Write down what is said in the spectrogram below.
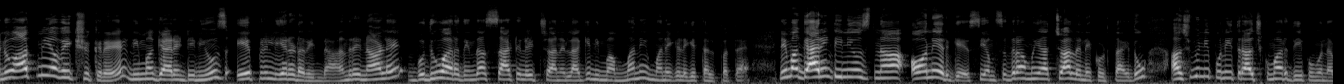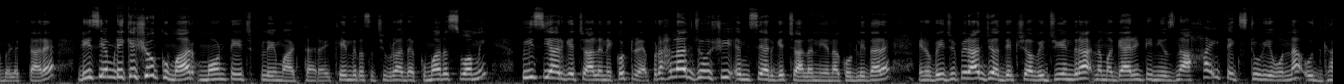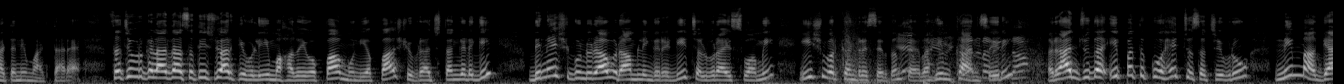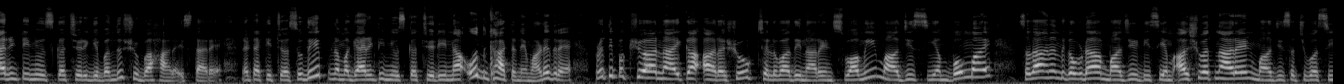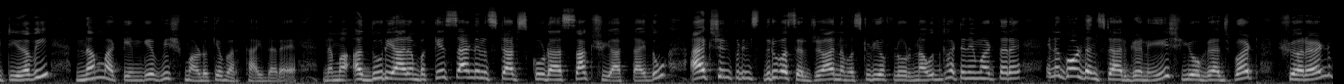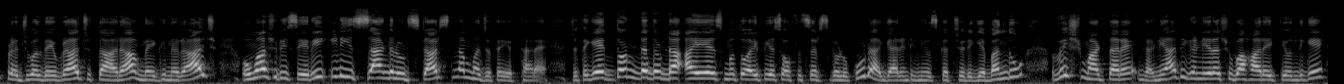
ಇನ್ನು ಆತ್ಮೀಯ ವೀಕ್ಷಕರೇ, ನಿಮ್ಮ ಗ್ಯಾರಂಟಿ ನ್ಯೂಸ್ ಏಪ್ರಿಲ್ ಎರಡರಿಂದ, ಅಂದ್ರೆ ನಾಳೆ ಬುಧವಾರದಿಂದ ಸ್ಯಾಟಲೈಟ್ ಚಾನೆಲ್ ಆಗಿ ನಿಮ್ಮ ಮನೆ ಮನೆಗಳಿಗೆ ತಲುಪುತ್ತೆ. ನಿಮ್ಮ ಗ್ಯಾರಂಟಿ ನ್ಯೂಸ್ನ ಆನ್ ಏರ್ಗೆ ಸಿಎಂ ಸಿದ್ದರಾಮಯ್ಯ ಚಾಲನೆ ಕೊಡ್ತಾ ಇದ್ದು, ಅಶ್ವಿನಿ ಪುನೀತ್ ರಾಜ್ಕುಮಾರ್ ದೀಪವನ್ನು ಬೆಳಗ್ತಾರೆ. DCM DK Shivakumar montage play ಮಾಡ್ತಾರೆ. ಕೇಂದ್ರ ಸಚಿವರಾದ ಕುಮಾರಸ್ವಾಮಿ ಪಿಸಿಆರ್ಗೆ ಚಾಲನೆ ಕೊಟ್ಟರೆ ಪ್ರಹ್ಲಾದ್ ಜೋಶಿ ಎಂಸಿಆರ್ಗೆ ಚಾಲನೆಯನ್ನು ಕೊಡಲಿದ್ದಾರೆ. ಇನ್ನು ಬಿಜೆಪಿ ರಾಜ್ಯ ಅಧ್ಯಕ್ಷ ವಿಜಯೇಂದ್ರ ನಮ್ಮ ಗ್ಯಾರಂಟಿ ನ್ಯೂಸ್ನ ಹೈಟೆಕ್ ಸ್ಟುಡಿಯೋವನ್ನ ಉದ್ಘಾಟನೆ ಮಾಡ್ತಾರೆ. ಸಚಿವರುಗಳಾದ ಸತೀಶ್ ಜಾರಕಿಹೊಳಿ ಮಹದೇವಪ್ಪ ಮುನಿಯಪ್ಪ ಶಿವರಾಜ್ ತಂಗಡಗಿ ದಿನೇಶ್ ಗುಂಡೂರಾವ್ ರಾಮಲಿಂಗರೆಡ್ಡಿ ಚಲುವರಾಯಸ್ವಾಮಿ ಈಶ್ವರ್ ಖಂಡ್ರೆ ಸೇರಿದಂತೆ ರಹೀಂ ಖಾನ್ ಸೇರಿ ರಾಜ್ಯದ ಇಪ್ಪತ್ತಕ್ಕೂ ಹೆಚ್ಚು ಸಚಿವರು ನಿಮ್ಮ ಗ್ಯಾರಂಟಿ ನ್ಯೂಸ್ ಕಚೇರಿಗೆ ಬಂದು ಶುಭ ಹಾರೈಸ್ತಾರೆ. ನಟ ಕಿಚ್ಚ ಸುದೀಪ್ ನಮ್ಮ ಗ್ಯಾರಂಟಿ ನ್ಯೂಸ್ ಕಚೇರಿನ ಉದ್ಘಾಟನೆ ಮಾಡಿದ್ರೆ ಪ್ರತಿಪಕ್ಷ ನಾಯಕ ಆರ್ ಅಶೋಕ್ ಚಲವಾದಿ ನಾರಾಯಣ ಸ್ವಾಮಿ ಮಾಜಿ ಸಿಎಂ ಬೊಮ್ಮಾಯಿ ಸದಾನಂದ ಗೌಡ ಮಾಜಿ ಡಿಸಿಎಂ ಅಶ್ವಥ್ ನಾರಾಯಣ್ ಮಾಜಿ ಸಚಿವ ಸಿಟಿ ರವಿ ನಮ್ಮ ಟೀಮ್ಗೆ ವಿಶ್ ಮಾಡೋಕೆ ಬರ್ತಾ ಇದ್ದಾರೆ. ನಮ್ಮ ಅದ್ದೂರಿ ಆರಂಭಕ್ಕೆ ಸ್ಯಾಂಡಲ್ ಸ್ಟಾರ್ಸ್ ಕೂಡ ಸಾಕ್ಷಿಯಾಗ್ತಾ ಇದ್ದು ಆಕ್ಷನ್ ಪ್ರಿನ್ಸ್ ಧ್ರುವ ಸರ್ಜಾ ನಮ್ಮ ಸ್ಟುಡಿಯೋ ಫ್ಲೋರ್ನ ಉದ್ಘಾಟನೆ ಮಾಡ್ತಾರೆ. ಇನ್ನು ಗೋಲ್ಡನ್ ಸ್ಟಾರ್ ಗಣೇಶ್, ಯೋಗರಾಜ್ ಭಟ್, ಶರಣ್, ಪ್ರಜ್ವಲ್ ದೇವರಾಜ್, ತಾರಾ, ಮೇಘನರಾಜ್, ಉಮಾಶ್ರೀ ಸೇರಿ ಇಡೀ ಸ್ಯಾಂಡಲ್ವುಡ್ ಸ್ಟಾರ್ಸ್ ನಮ್ಮ ಜೊತೆ ಇರ್ತಾರೆ. ಜೊತೆಗೆ ದೊಡ್ಡ ದೊಡ್ಡ ಐ ಎ ಎಸ್ ಮತ್ತು ಐ ಪಿ ಎಸ್ ಆಫೀಸರ್ಸ್ಗಳು ಕೂಡ ಗ್ಯಾರಂಟಿ ನ್ಯೂಸ್ ಕಚೇರಿಗೆ ಬಂದು ವಿಶ್ ಮಾಡ್ತಾರೆ. ಗಣ್ಯಾತಿ ಗಣ್ಯರ ಶುಭ ಹಾರೈಕೆಯೊಂದಿಗೆ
